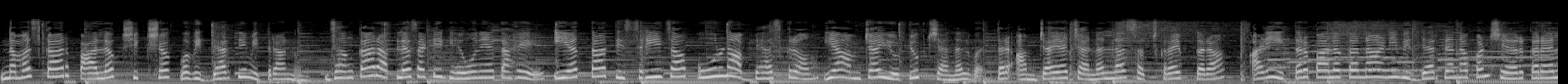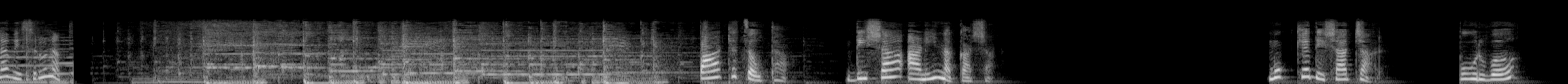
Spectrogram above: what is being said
नमस्कार पालक शिक्षक व विद्यार्थी मित्रांनो. झंकार आपल्यासाठी घेऊन येत आहे इयत्ता तिसरीचा पूर्ण अभ्यासक्रम या आमच्या युट्यूब चॅनलवर तर आमच्या या चॅनलला सबस्क्राईब करा आणि इतर पालकांना आणि विद्यार्थ्यांना पण शेअर करायला विसरू नका. पाठ चौथा. दिशा आणि नकाशा. मुख्य दिशा चार. पूर्व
